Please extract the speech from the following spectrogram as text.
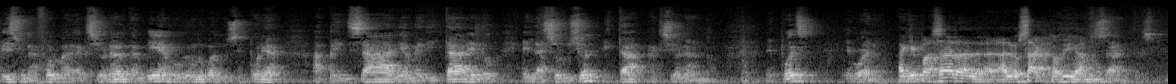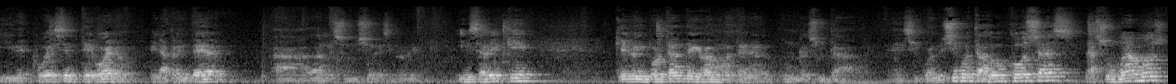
es una forma de accionar también, porque uno cuando se pone a, pensar y a meditar en, la solución, está accionando. Después, eh, bueno. Hay que pasar a, los actos, digamos. Los actos. Y después, este, bueno, el aprender a darle soluciones a ese problema. Y ¿sabes qué? Que es lo importante que vamos a tener un resultado. Es decir, cuando hicimos estas dos cosas, las sumamos,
